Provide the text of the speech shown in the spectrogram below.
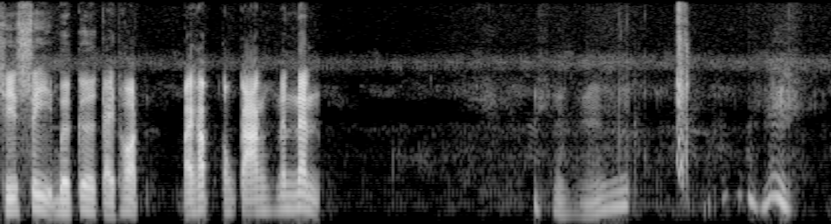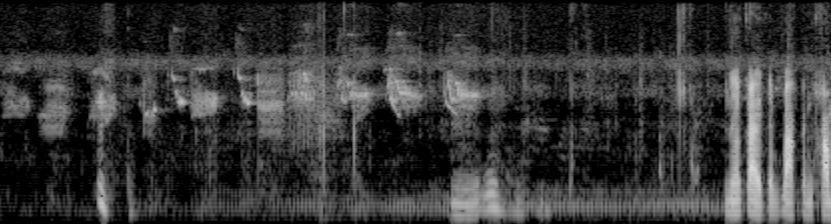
ชีสซี่เบอร์เกอร์ไก่ทอด ไปครับ ตรงกลาง แน่นๆอื้อหืออื้อหือเนื้อไก่เต็มปากเต็มคำ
